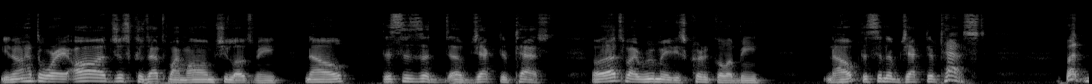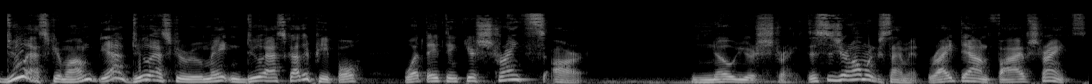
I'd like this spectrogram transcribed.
You don't have to worry, oh, just because that's my mom, she loves me. No, this is an objective test. Oh, that's my roommate, he's critical of me. Nope, this is an objective test. But do ask your mom. Yeah, do ask your roommate and do ask other people what they think your strengths are. Know your strength. This is your homework assignment. Write down five strengths.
